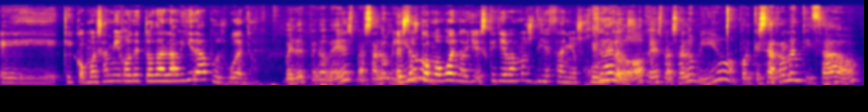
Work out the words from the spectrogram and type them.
eh, que como es amigo de toda la vida, pues bueno. Bueno, pero ves, vas a lo mío. Esto es como, bueno, es que llevamos 10 años juntos. Claro, ves, vas a lo mío, porque se ha romantizado.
